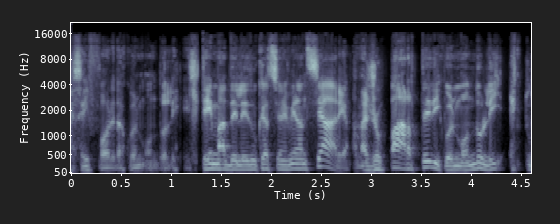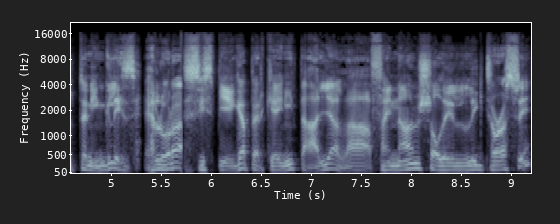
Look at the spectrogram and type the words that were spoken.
sei fuori da quel mondo lì. Il tema dell'educazione finanziaria, la maggior parte di quel mondo lì è tutta in inglese. E allora si spiega perché in Italia la financial illiteracy,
